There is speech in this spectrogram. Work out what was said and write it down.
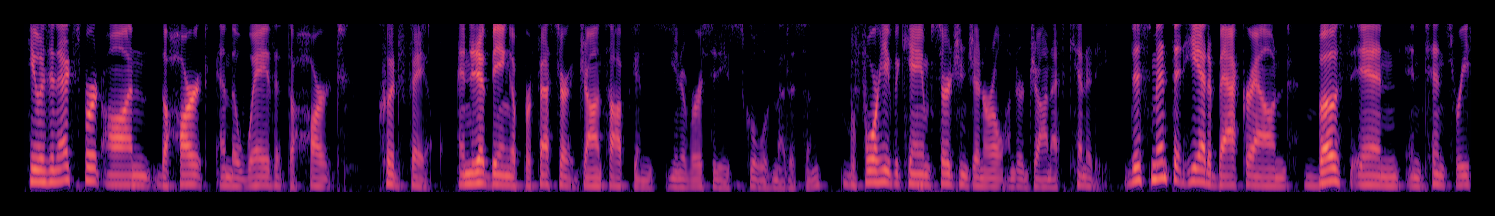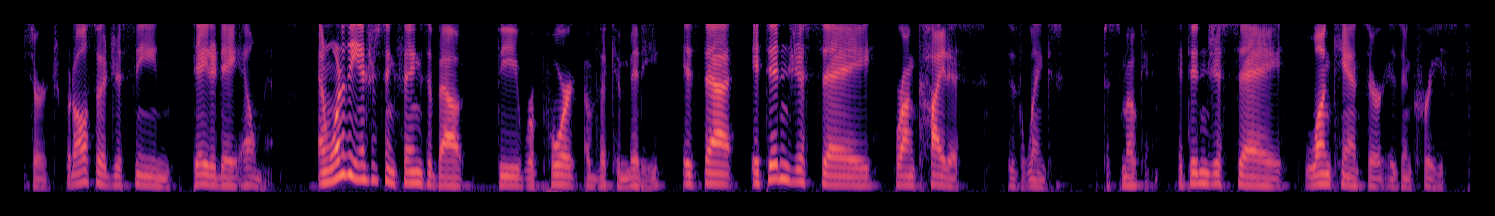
He was an expert on the heart and the way that the heart could fail. Ended up being a professor at Johns Hopkins University's School of Medicine before he became Surgeon General under John F. Kennedy. This meant that he had a background both in intense research, but also had just seen day to day ailments. And one of the interesting things about the report of the committee is that it didn't just say bronchitis is linked to smoking. It didn't just say lung cancer is increased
